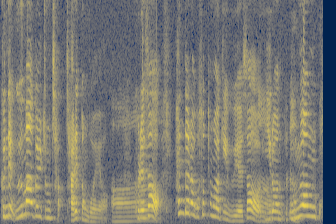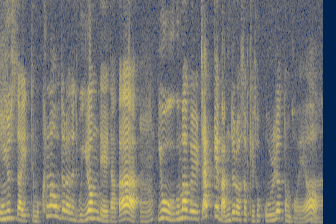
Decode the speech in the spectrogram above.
근데 음악을 좀 자- 잘했던 거예요. 아. 그래서 팬들하고 소통하기 위해서 어. 이런 음원 공유 사이트 뭐 클라우드라든지 뭐 이런 데에다가 어? 요 음악을 짧게 만들어서 계속 올렸던 거예요.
